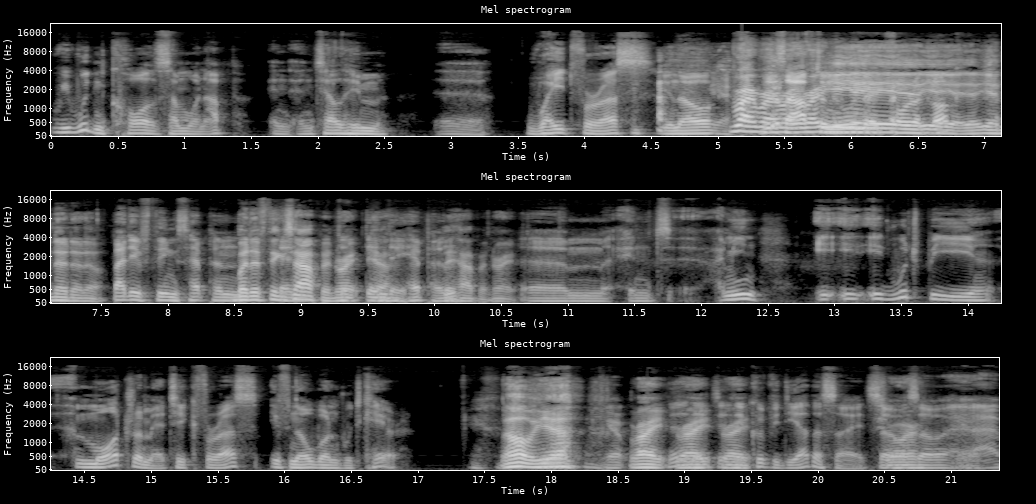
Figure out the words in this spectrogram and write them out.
we wouldn't call someone up and, and tell him uh, wait for us, you know, Right, right, this right, right. Yeah, yeah, at yeah, four yeah, yeah, o'clock. yeah, yeah. No, no, no. But if things happen, But if things then- happen, right? then yeah. they happen. They happen, right? Um, and uh, I mean, it, it, it would be more dramatic for us if no one would care. Oh, yeah. Yep. Right, Yeah, right, that, that right. could be the other side. So, Sure. so I,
